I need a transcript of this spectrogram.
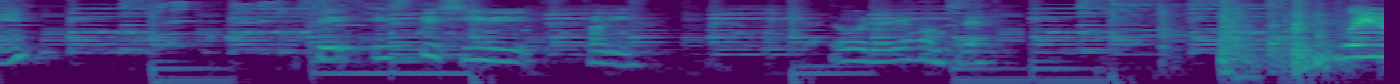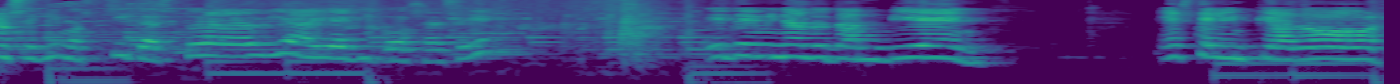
¿Eh? Este, este sí bien. Lo volveré a comprar. Bueno, seguimos, chicas. Todavía hay aquí cosas, ¿eh? He terminado también este limpiador,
